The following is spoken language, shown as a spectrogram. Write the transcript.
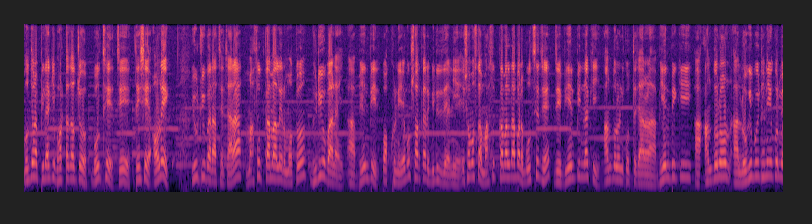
বন্ধুরা পিনাকি ভট্টাচার্য বলছে যে দেশে অনেক ইউটিউবার আছে যারা মাসুদ কামালের মতো ভিডিও বানায় বিএনপির পক্ষ নিয়ে এবং সরকারের বিরোধিতা নিয়ে। এই সমস্ত মাসুদ কামাল আবার বলছে যে যে বিএনপির নাকি আন্দোলন করতে জানে না। বিএনপি কি আন্দোলন আহ, লগি বৈঠা নিয়ে করবে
